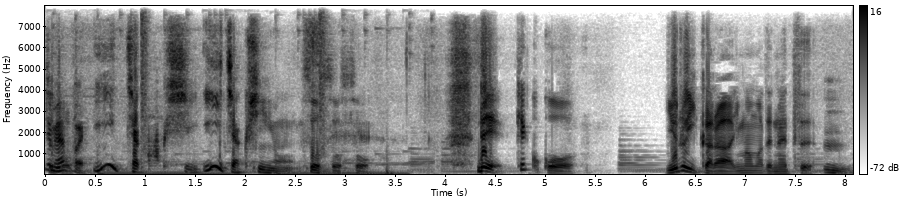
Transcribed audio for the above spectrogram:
でもやっぱいい着信、いい着信音。そうそうそう。で、結構こう、緩いから、今までのやつ、うん。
